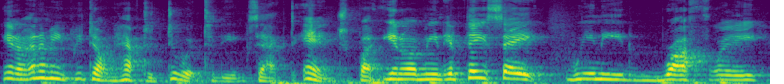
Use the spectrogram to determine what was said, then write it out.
You know, and I mean, we don't have to do it to the exact inch, but you know, I mean, if they say we need roughly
